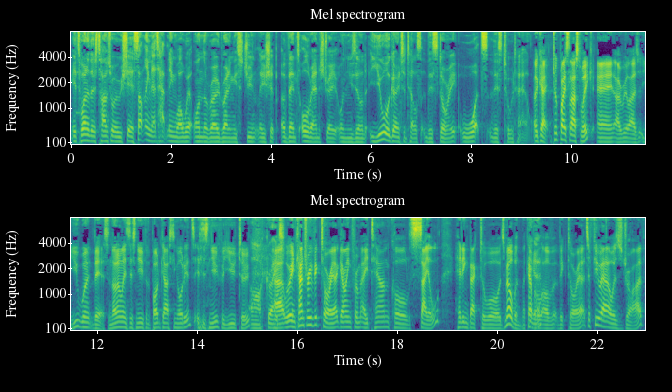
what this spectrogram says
it's one of those times where we share something that's happening while we're on the road running these student leadership events all around Australia or New Zealand. You are going to tell us this story. What's this tour tale? Okay, it took place last week, and I realised you weren't there. So not only is this new for the podcasting audience, it is new for you too. Oh, great. Uh, we're in country Victoria, going from a town called Sale, heading back towards Melbourne, the capital Okay. of Victoria. It's a few hours' drive.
